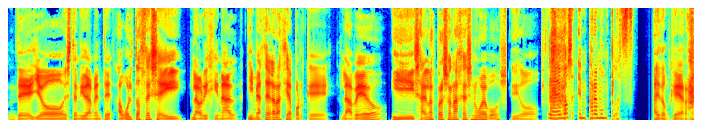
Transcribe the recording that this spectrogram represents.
de ello extendidamente, ha vuelto CSI, la original, y me hace gracia porque la veo y salen los personajes nuevos y digo, La vemos en Paramount Plus. I don't care.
